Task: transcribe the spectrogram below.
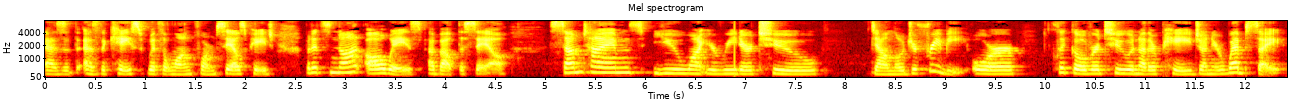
as as the case with the long form sales page, but it's not always about the sale. Sometimes you want your reader to download your freebie or click over to another page on your website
